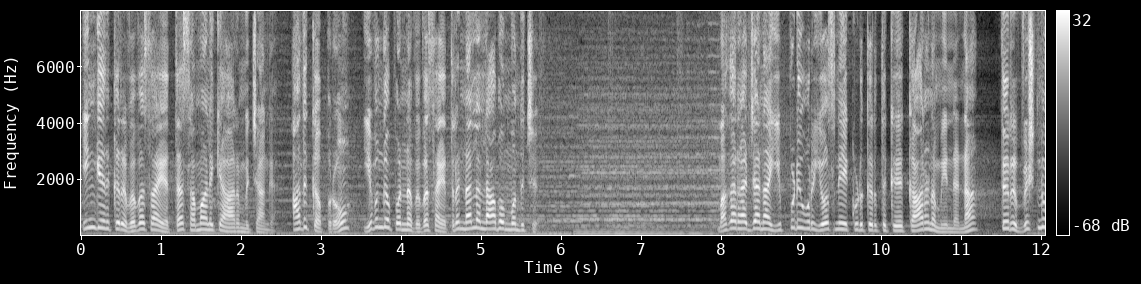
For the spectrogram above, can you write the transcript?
இங்க இருக்கிற விவசாயத்தை சமாளிக்க ஆரம்பிச்சாங்க. அதுக்கப்புறம் இவங்க பண்ண விவசாயத்துல நல்ல லாபம் வந்துச்சு. மகாராஜா நான் இப்படி ஒரு யோசனையை கொடுக்கறதுக்கு காரணம் என்னன்னா திரு விஷ்ணு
